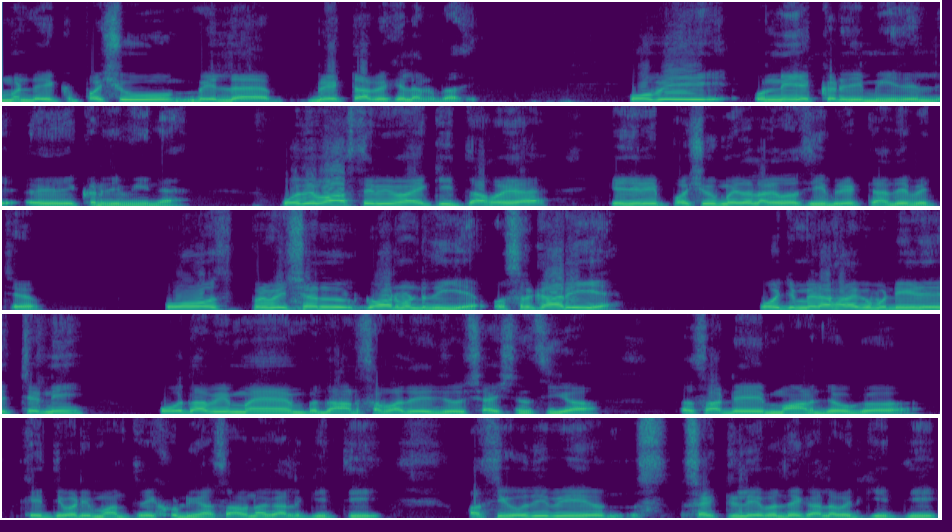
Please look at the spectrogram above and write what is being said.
ਮੰਡੇ, ਇੱਕ ਪਸ਼ੂ ਮੇਲਾ ਬਰੇਟਾ ਵਿਖੇ ਲੱਗਦਾ ਸੀ। ਉਹ ਵੀ 19 ਏਕੜ ਜ਼ਮੀਨ ਏਕੜ ਜ਼ਮੀਨ ਹੈ। ਉਹਦੇ ਵਾਸਤੇ ਵੀ ਮੈਂ ਕੀਤਾ ਹੋਇਆ ਕਿ ਜਿਹੜੀ ਪਸ਼ੂ ਮੇਲਾ ਲੱਗਦਾ ਸੀ ਬਰੇਟਾਂ ਦੇ ਵਿੱਚ, ਉਹ ਪ੍ਰੋਵਿੰਸ਼ਲ ਗਵਰਨਮੈਂਟ ਦੀ ਹੈ, ਉਹ ਸਰਕਾਰੀ ਹੈ। ਉਹ 'ਚ ਮੇਰਾ ਖਿਆਲ ਬੜੀ ਰੇਚਰ ਨਹੀਂ, ਉਹਦਾ ਵੀ ਮੈਂ ਵਿਧਾਨ ਸਭਾ ਦੇ ਜੋ ਸੈਸ਼ਨ ਸੀਗਾ ਤਾਂ ਸਾਡੇ ਮਾਨਯੋਗ ਖੇਤੀਬਾੜੀ ਮੰਤਰੀ ਖੁੱਡੀਆਂ ਸਾਹਿਬ ਨਾਲ ਗੱਲ ਕੀਤੀ, ਅਸੀਂ ਉਹਦੀ ਵੀ ਸੈਕਟਰੀ ਲੈਵਲ ਤੇ ਗੱਲਬਾਤ ਕੀਤੀ।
